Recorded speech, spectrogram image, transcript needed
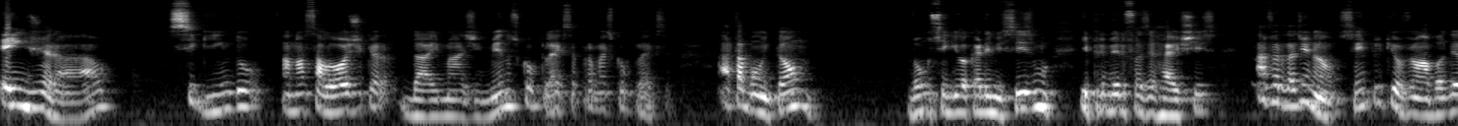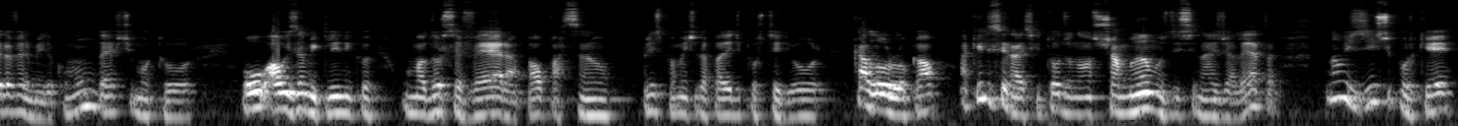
em geral, seguindo a nossa lógica da imagem menos complexa para mais complexa. Ah, tá bom, então vamos seguir o academicismo e primeiro fazer raio-x? Na verdade, não. Sempre que houver uma bandeira vermelha, como um déficit motor, ou ao exame clínico, uma dor severa, palpação, principalmente da parede posterior, calor local, aqueles sinais que todos nós chamamos de sinais de alerta, não existe porquê,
